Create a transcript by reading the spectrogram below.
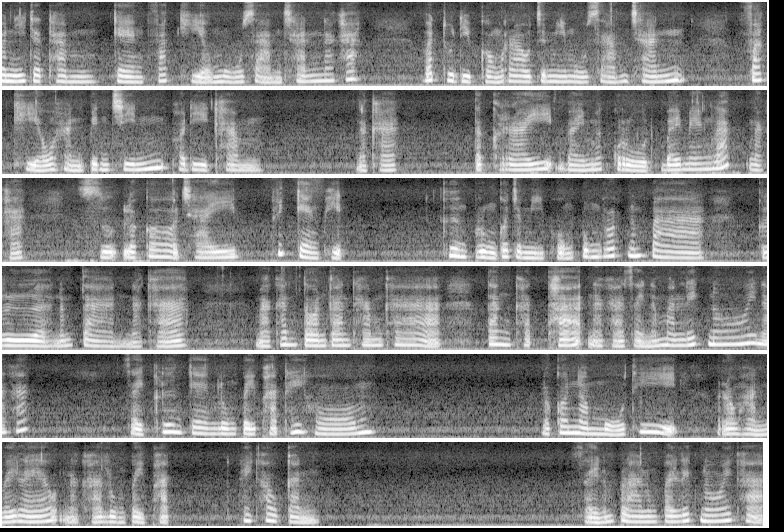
วันนี้จะทำแกงฟักเขียวหมูสามชั้นนะคะ วัตถุดิบของเราจะมีหมูสามชั้น ฟักเขียวหั่นเป็นชิ้นพอดีคำนะคะ ตะไคร้ใบมะกรูด ใบแมงลักนะคะสุแล้วก็ใช้พริกแกงเผ็ด เครื่องปรุงก็จะมีผงปรุงรสน้ำปลา เกลือน้ำตาลนะคะ มาขั้นตอนการทำค่ะ ตั้งกระทะนะคะ ใส่น้ำมันเล็กน้อยนะคะ ใส่เครื่องแกงลงไปผัดให้หอม แล้วก็นำหมูที่เราหั่นไว้แล้วนะคะ ลงไปผัดให้เข้ากัน ใส่น้ำปลาลงไปเล็กน้อยค่ะ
